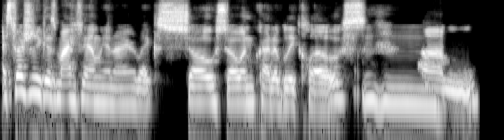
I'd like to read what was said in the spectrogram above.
especially because my family and I are like so so incredibly close. Mhm. Um,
